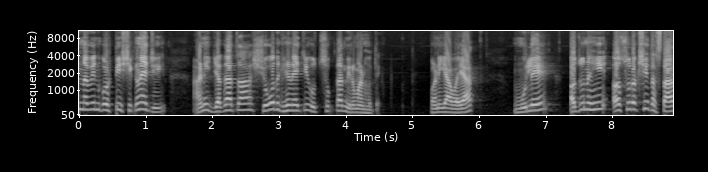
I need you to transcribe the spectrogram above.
नवीन गोष्टी शिकण्याची आणि जगाचा शोध घेण्याची उत्सुकता निर्माण होते. पण या वयात मुले अजूनही असुरक्षित असतात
